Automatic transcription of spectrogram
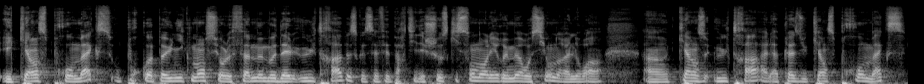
et 15 Pro Max, ou pourquoi pas uniquement sur le fameux modèle Ultra, parce que ça fait partie des choses qui sont dans les rumeurs aussi. On aurait le droit à un 15 Ultra à la place du 15 Pro Max.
